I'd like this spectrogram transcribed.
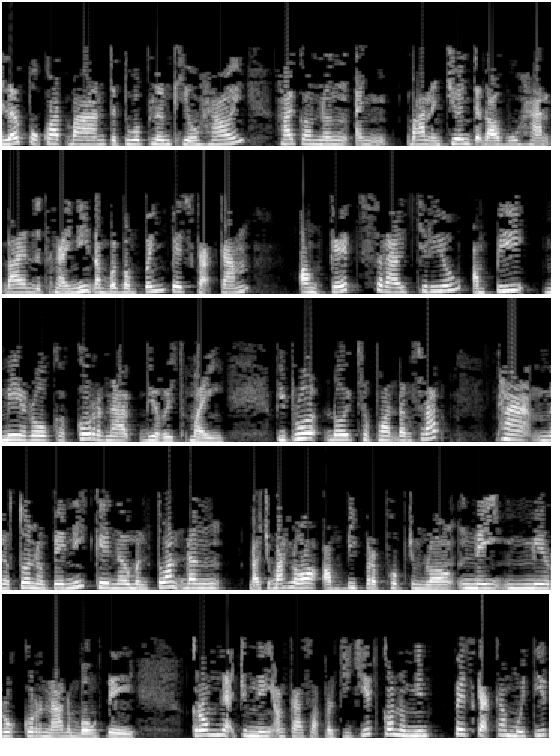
ឥឡូវពួកគាត់បានទទួលភ្លើងខៀវហើយហើយក៏នឹងបានអញ្ជើញទៅដល់វូហានដែរនៅថ្ងៃនេះដើម្បីបំពេញបេសកកម្មអង្កេតស្រាវជ្រាវអំពីមេរោគកូវីដ -19 ថ្មីពីព្រោះដោយសុភ័ណ្ឌដឹងស្រាប់ថាមកទល់នឹងពេលនេះគេនៅមិនទាន់ដឹង ដោយច្បាស់លាស់អំពីប្រភពចម្លងនៃមេរោគកូវីដដំបូងទេក្រុមអ្នកជំនាញអង្គការសហប្រជាជាតិក៏នឹងមានបេសកកម្មមួយទៀត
